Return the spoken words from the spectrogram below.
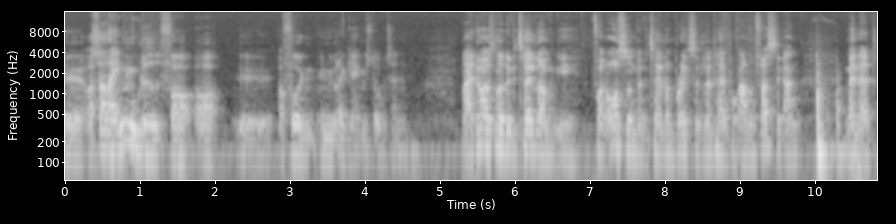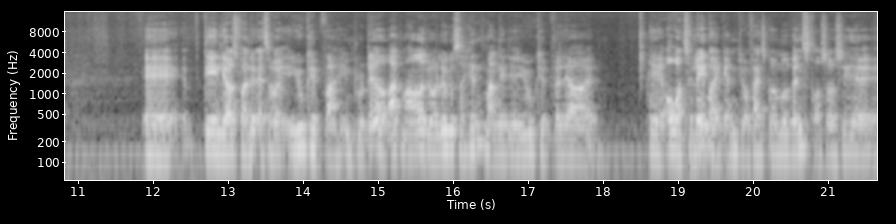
Øh, og så er der ingen mulighed for at, øh, at få en, en ny regering i Storbritannien. Nej, det var også noget, det vi talte om i, for et år siden, da vi talte om Brexit lidt her i programmet første gang. Men at øh, det egentlig også var, altså UKIP var imploderet ret meget, og det var lykkedes at hente mange af de her UKIP-vælgere øh, over til Labour igen. De var faktisk gået mod venstre, så at sige, øh,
